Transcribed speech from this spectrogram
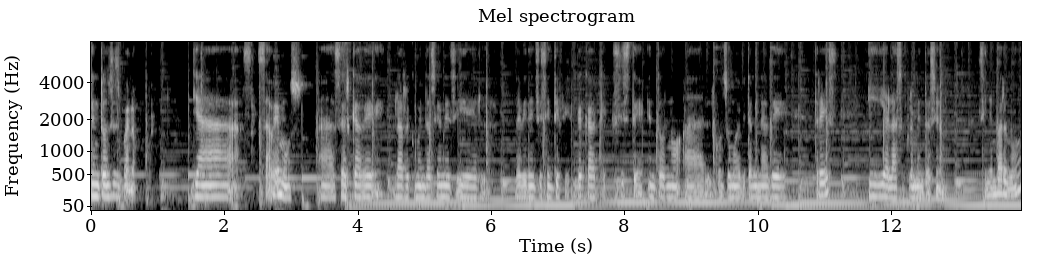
Entonces, bueno, ya sabemos acerca de las recomendaciones y la evidencia científica que existe en torno al consumo de vitamina D3 y a la suplementación. Sin embargo,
